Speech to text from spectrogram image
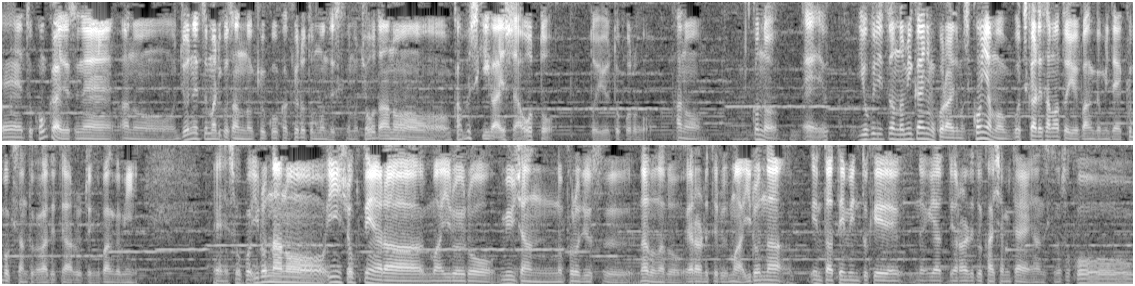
えー、と今回ですね、あの情熱マリコさんの曲をかけろうと思うんですけどもちょうどあの株式会社オトというところをあの今度、え翌日の飲み会にも来られてます。今夜も「お疲れ様という番組で久保木さんとかが出てあるという番組、えーそこいろんなあの飲食店やら、まあ、いろいろミュージシャンのプロデュースなどなどやられてる、まあ、いろんなエンターテインメント系ややられてる会社みたいなんですけどそこ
